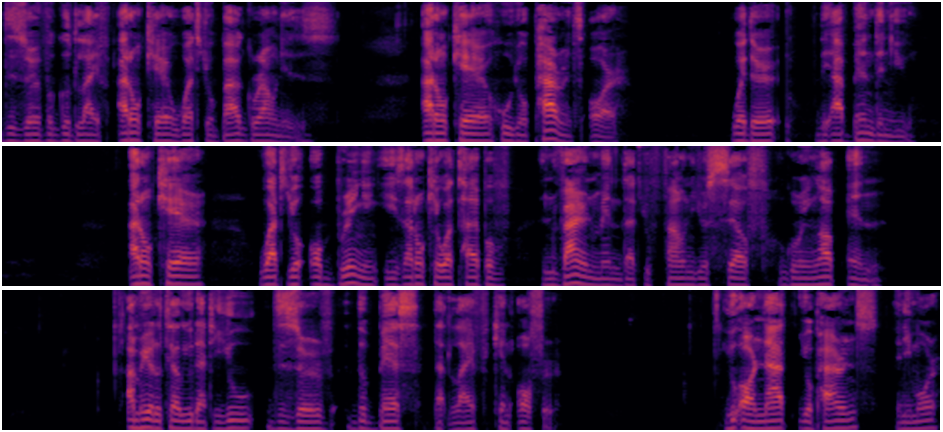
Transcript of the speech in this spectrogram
deserve a good life. I don't care what your background is. I don't care who your parents are. Whether they abandon you. I don't care what your upbringing is. I don't care what type of environment that you found yourself growing up in. I'm here to tell you that you deserve the best that life can offer. You are not your parents anymore.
